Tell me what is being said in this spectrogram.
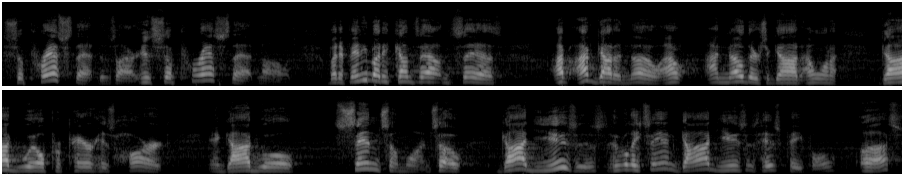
suppress that desire and suppress that knowledge. But if anybody comes out and says, I've, I've got to know, I, I know there's a God, I want to, God will prepare his heart and God will send someone. So God uses, who will he send? God uses his people, us,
